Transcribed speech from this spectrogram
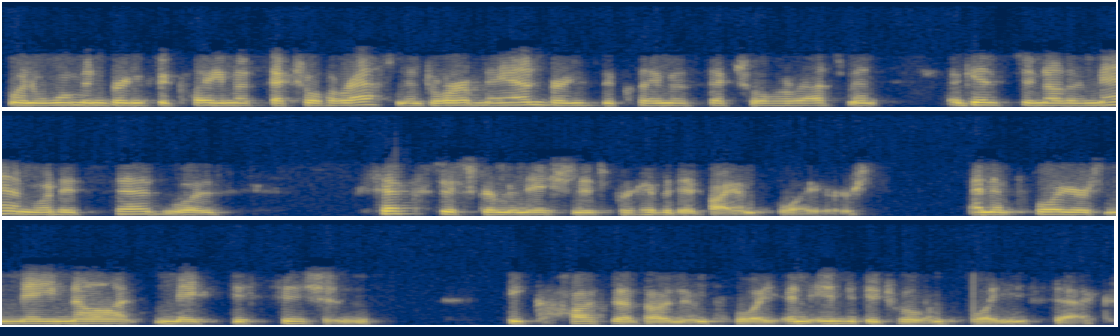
when a woman brings a claim of sexual harassment or a man brings a claim of sexual harassment against another man. What it said was sex discrimination is prohibited by employers, and employers may not make decisions because of an employee, an individual employee's sex.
